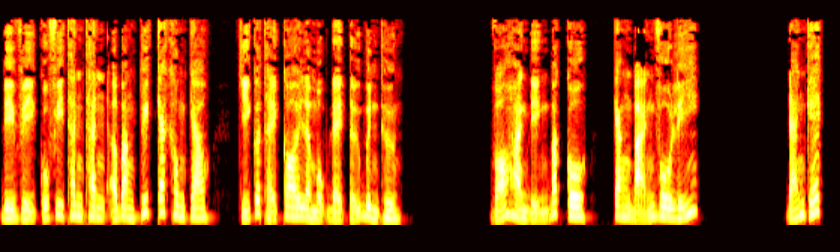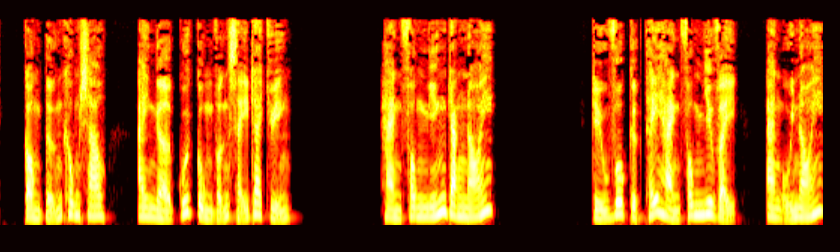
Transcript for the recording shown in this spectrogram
Địa vị của Phi Thanh Thanh ở băng tuyết cát không cao, chỉ có thể coi là một đệ tử bình thường. Võ Hoàng Điện bắt cô, căn bản vô lý. Đáng ghét, còn tưởng không sao, ai ngờ cuối cùng vẫn xảy ra chuyện. Hàng Phong nghiến răng nói. Triệu vô cực thấy Hàng Phong như vậy, an ủi nói.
